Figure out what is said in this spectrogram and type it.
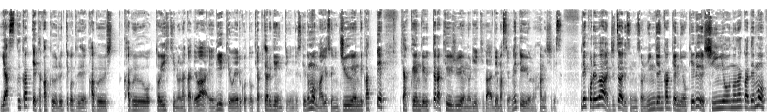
安く買って高く売るってことで株、株を取引の中では、え、利益を得ることをキャピタルゲインって言うんですけども、まあ、要するに10円で買って100円で売ったら90円の利益が出ますよねっていうような話です。で、これは実はですね、その人間関係における信用の中でも、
